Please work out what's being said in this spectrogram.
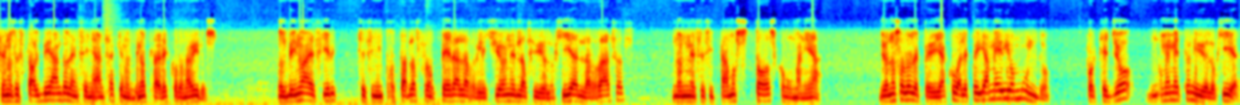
se nos está olvidando la enseñanza que nos vino a traer el coronavirus. Nos vino a decir que sin importar las fronteras, las religiones, las ideologías, las razas, nos necesitamos todos como humanidad. Yo no solo le pedí a Cuba, le pedí a medio mundo, porque yo no me meto en ideologías,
